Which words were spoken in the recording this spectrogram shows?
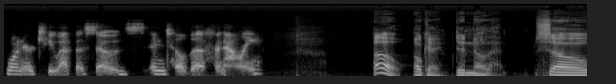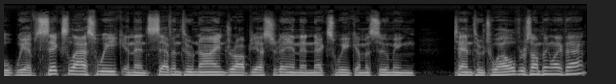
one or two episodes until the finale. Oh, okay. Didn't know that. So we have six last week, and then seven through nine dropped yesterday, and then next week I'm assuming ten through twelve or something like that.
